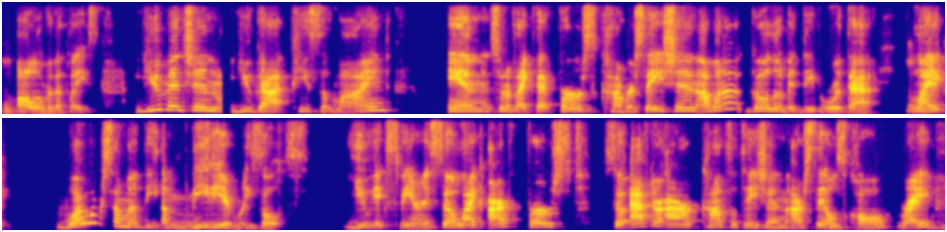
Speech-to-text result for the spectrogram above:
mm-hmm. all over the place. You mentioned you got peace of mind in sort of like that first conversation. I want to go a little bit deeper with that. Mm-hmm. Like, what were some of the immediate results you experienced? So, like, our first so after our consultation, our sales mm-hmm. call, right? Mm-hmm.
